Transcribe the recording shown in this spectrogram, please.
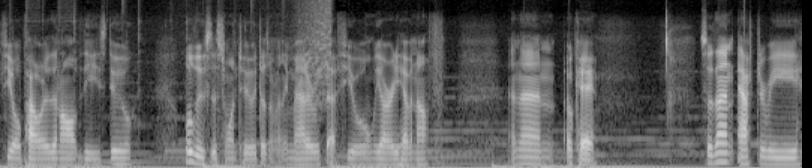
fuel power than all of these do. We'll lose this one too. It doesn't really matter with that fuel. We already have enough. And then, okay. So then after we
